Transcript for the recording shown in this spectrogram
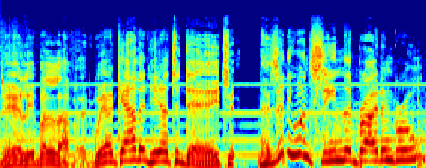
Dearly beloved, we are gathered here today to. Has anyone seen the bride and groom?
